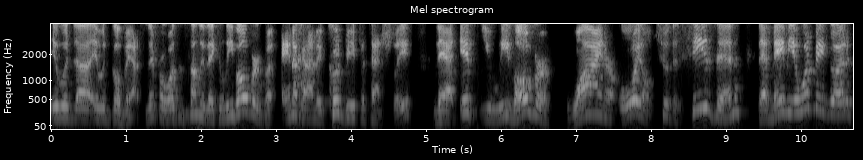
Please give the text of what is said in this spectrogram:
it would uh, it would go bad. So therefore, it wasn't something they can leave over. But it could be potentially that if you leave over wine or oil to the season, then maybe it would be good,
